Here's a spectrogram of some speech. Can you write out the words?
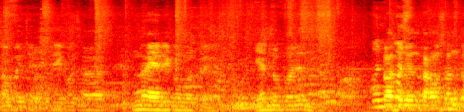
सबै चाहिँ दिएको छ नहेरेको मात्रै हेर्नु पऱ्यो नि त प्रतिवेदन त आउँछ नि त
